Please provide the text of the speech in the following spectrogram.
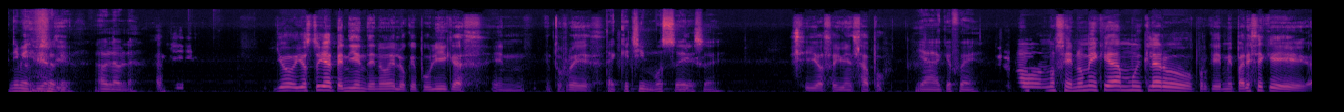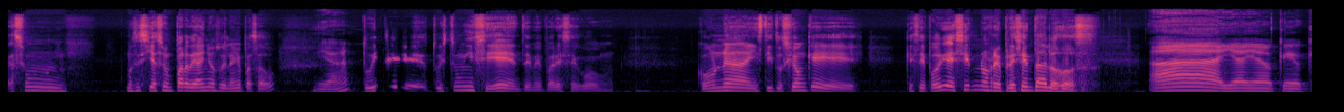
Dime, Andy, habla, habla. Yo, yo estoy al pendiente, ¿no? De lo que publicas en, en tus redes. Está qué chismoso eres, eh. sí, yo soy bien sapo. Ya, ¿qué fue? No, no sé, no me queda muy claro porque me parece que hace un, no sé si hace un par de años o el año pasado, ¿Ya? tuviste, tuviste un incidente, me parece, con, con una institución que, que se podría decir nos representa a los dos. Ah, ya, ya, ok, ok.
